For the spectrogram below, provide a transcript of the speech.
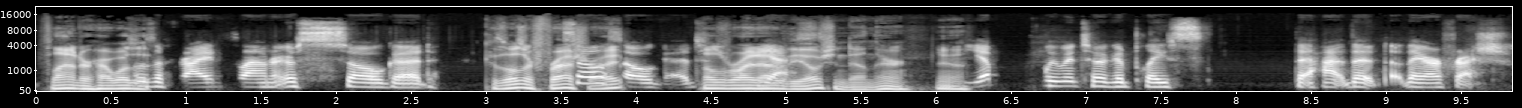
flounder. How was It It was a fried flounder. It was so good. Because those are fresh, so right? so good. Those right out of the ocean down there. Yeah. Yep, we went to a good place that had that they are fresh.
